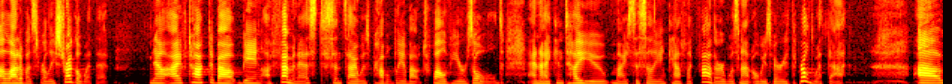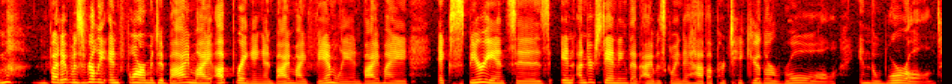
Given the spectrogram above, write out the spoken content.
a lot of us really struggle with it. Now, I've talked about being a feminist since I was probably about 12 years old, and I can tell you my Sicilian Catholic father was not always very thrilled with that. Um, but it was really informed by my upbringing and by my family and by my experiences in understanding that I was going to have a particular role in the world,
